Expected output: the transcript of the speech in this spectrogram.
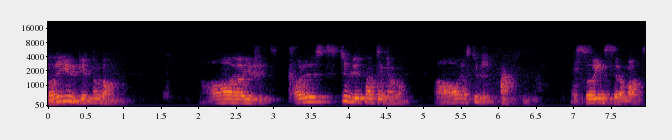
Har du ljugit någon gång? Ja, jag har ljugit. Har du stulit någonting någon gång? Ja, jag har stulit. Och så inser de att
